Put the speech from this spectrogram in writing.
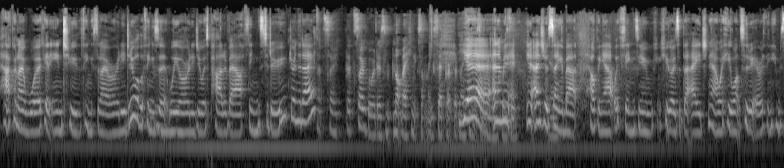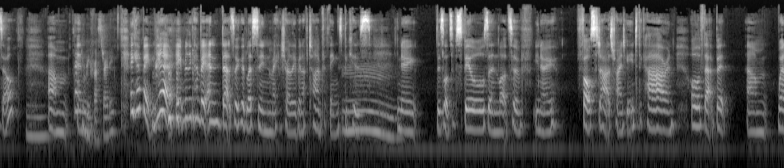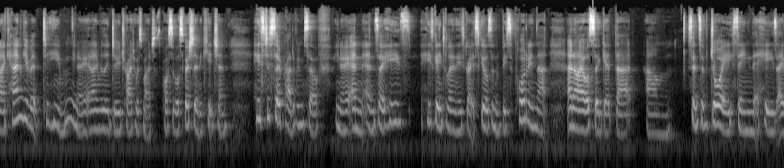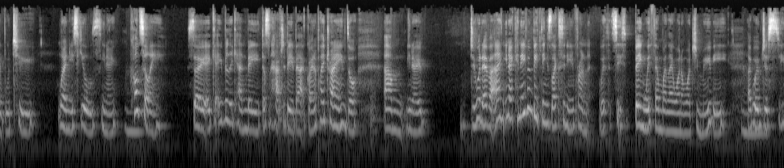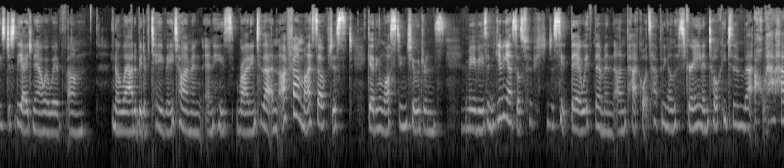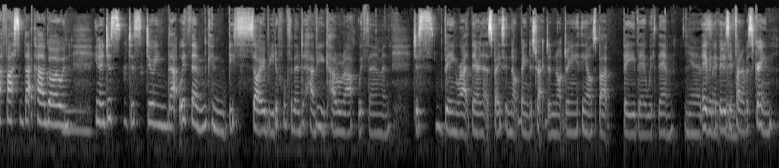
how can I work it into the things that I already do or the things that we already do as part of our things to do during the day? That's so that's so good as not making it something separate, but making Yeah, and I mean, you know, as you were saying about helping out with things, you know, Hugo's at that age now where he wants to do everything himself. Um, that and can be frustrating. it can be, yeah, it really can be, and that's a good lesson in making sure I leave enough time for things because Mm. you know there's lots of spills and lots of you know false starts trying to get into the car and all of that. But um, when I can give it to him, you know, and I really do try to as much as possible, especially in the kitchen, he's just so proud of himself, you know, and, and so he's he's getting to learn these great skills and be supported in that. And I also get that um, sense of joy seeing that he's able to learn new skills, you know, constantly. So it, it really can be, it doesn't have to be about going to play trains or, um, you know, do whatever. And, you know, it can even be things like sitting in front with, being with them when they want to watch a movie. Like we've just, he's just at the age now where we've, um, you know, allowed a bit of TV time and, and he's right into that. And I found myself just getting lost in children's movies and giving ourselves permission to sit there with them and unpack what's happening on the screen and talking to them about, oh, wow, how fast did that car go? And, you know, just, just doing that with them can be so beautiful for them to have you cuddled up with them and just being right there in that space and not being distracted and not doing anything else but be there with them, Yeah, even so if it is in front of a screen.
